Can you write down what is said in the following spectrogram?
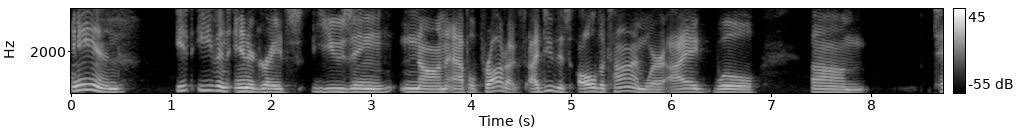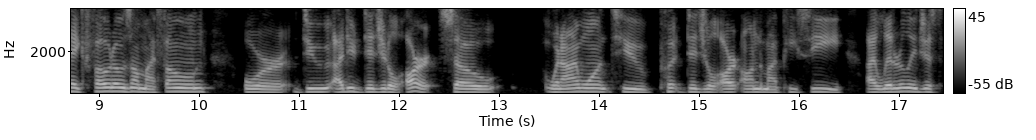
And it even integrates using non-Apple products. I do this all the time where I will um, take photos on my phone or do I do digital art. So when I want to put digital art onto my PC, I literally just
